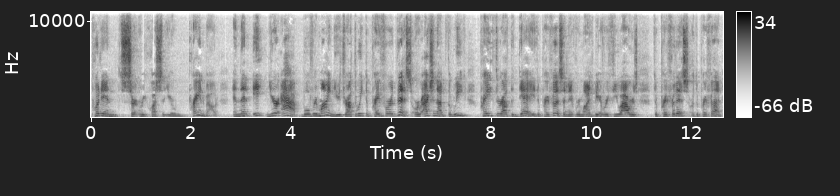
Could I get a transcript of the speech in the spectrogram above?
put in certain requests that you're praying about and then it your app will remind you throughout the week to pray for this or actually not the week pray throughout the day to pray for this and it reminds me every few hours to pray for this or to pray for that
